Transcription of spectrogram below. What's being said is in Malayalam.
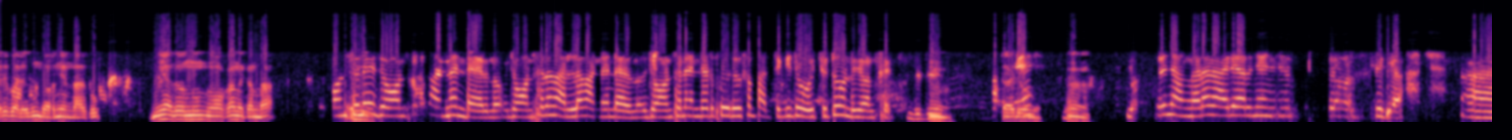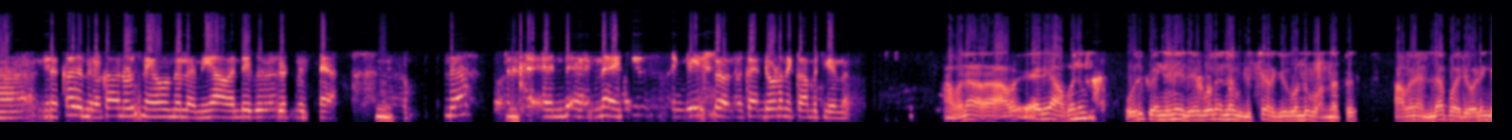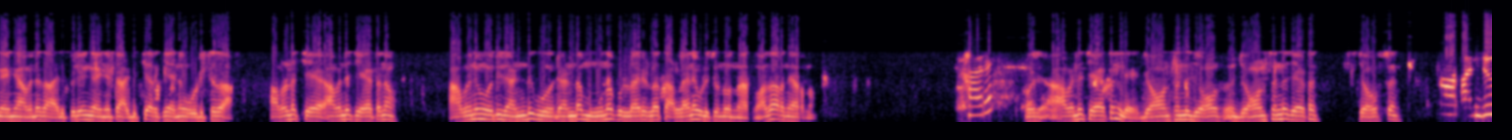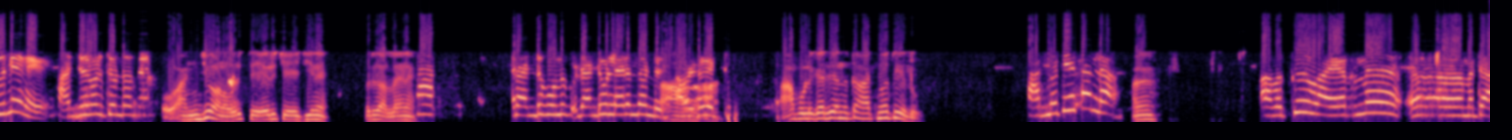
അവർ പലതും പറഞ്ഞുണ്ടാക്കും. നീ അതൊന്നും നോക്കാൻ നിൽക്കണ്ട ജോൺസന് ജോൺസന് കണ്ണുണ്ടായിരുന്നു. ജോൺസന് നല്ല കണ്ണുണ്ടായിരുന്നു. ജോൺസൺ എന്റെ അടുത്ത് ഒരു ദിവസം പച്ചയ്ക്ക് ചോദിച്ചിട്ടുമുണ്ട് ജോൺസൺ ഉം. ജോൺസൺ ഞങ്ങളുടെ കാര്യം അറിഞ്ഞു കഴിഞ്ഞാൽ നിനക്ക് നിനക്ക് അവനോട് സ്നേഹമൊന്നുമില്ല. നീ അവന്റെ ഇത് എന്റെ എന്റെ എന്നെ എനിക്ക് ഭയങ്കര ഇഷ്ടമാണ് നിനക്ക് എന്റെ കൂടെ നിൽക്കാൻ പറ്റിയെന്ന് അവന അവനും ഒരു പെണ്ണിനെ ഇതേപോലെ തന്നെ വിളിച്ചിറക്കിക്കൊണ്ട് വന്നിട്ട് അവൻ എല്ലാ പരിപാടിയും കഴിഞ്ഞ് അവന്റെ താല്പര്യം കഴിഞ്ഞിട്ട് അടിച്ചിറക്കി എന്നെ ഓടിച്ചതാ. അവന്റെ ചേ അവന്റെ ചേട്ടനോ അവനും ഒരു രണ്ട് രണ്ടോ മൂന്നോ പിള്ളേരുള്ള തള്ളേനെ വിളിച്ചോണ്ട് വന്നായിരുന്നു. അതറിഞ്ഞായിരുന്നു? ഒരു അവന്റെ ചേട്ടനില്ലേ? ജോൺസന്റെ ജോൺസന്റെ ചേട്ടൻ ജോബ്സൺ അഞ്ചു ആണോ? ഒരു ഒരു ചേച്ചീനെ ഒരു തള്ളേനെ. ആ രണ്ട് മൂന്ന് രണ്ട് ആ, പുള്ളിക്കാരി എന്നിട്ട് ആത്മഹത്യ ചെയ്തു. ആത്മഹത്യ ചെയ്തല്ല ഏ? അവക്ക് വയറിന് ആ, മറ്റേ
